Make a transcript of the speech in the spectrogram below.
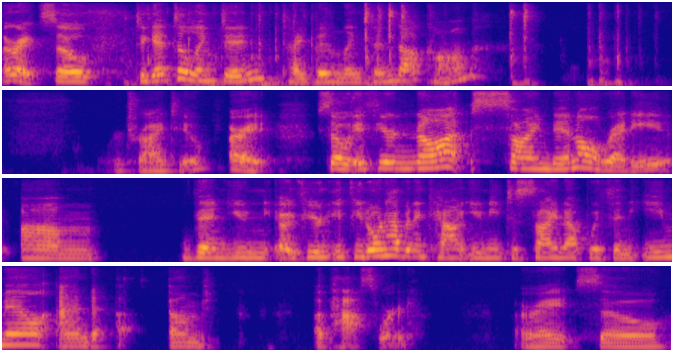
All right, so to get to LinkedIn, type in linkedin.com or try to. All right, so if you're not signed in already, um, then you if you're if you don't have an account, you need to sign up with an email and um, a password. All right, so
